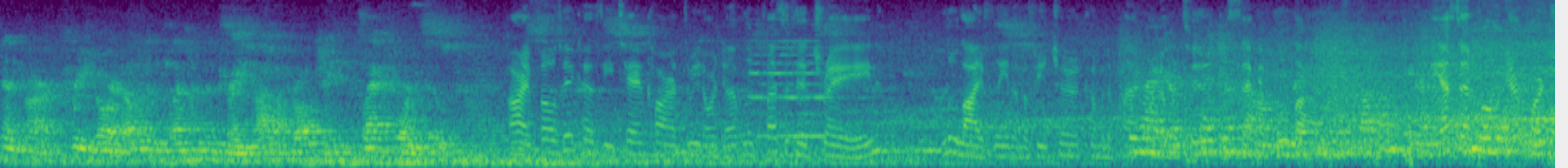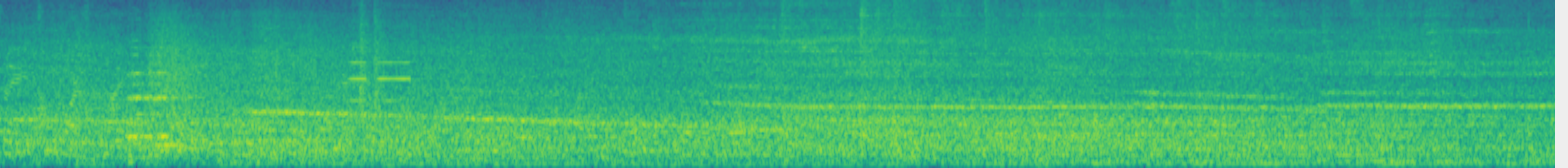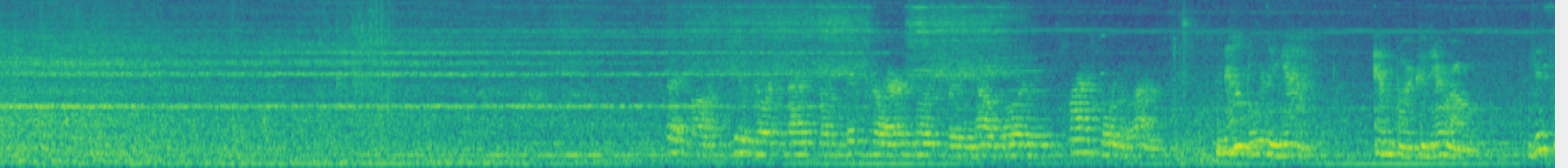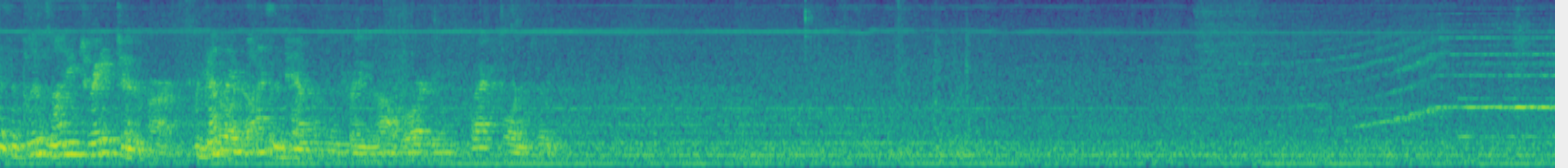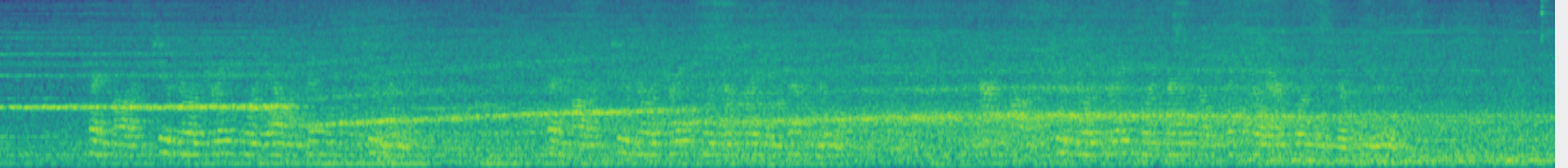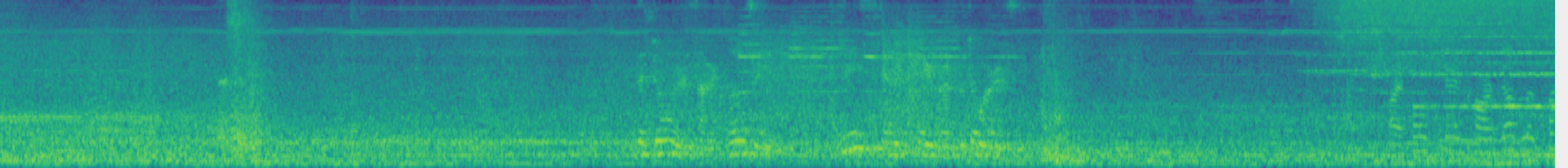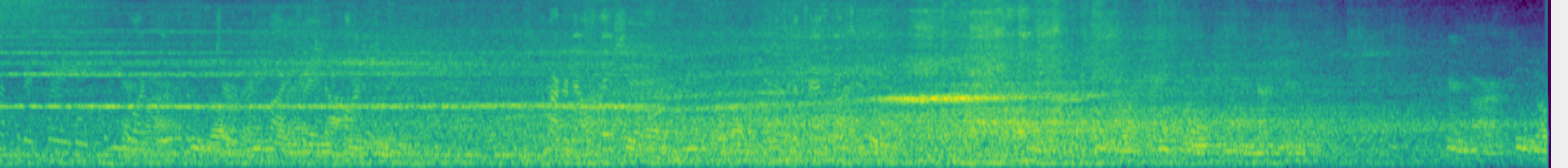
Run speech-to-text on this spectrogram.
Ten car, three door Dublin, Pleasanton train now approaching platform two. Alright folks, here comes the 10 car, 3 door Dublin Pleasanton train. Blue Line Fleet of the future coming to platform number 2, the second Blue Line. The SFO airport train, 2 doors behind. Platform two northbound from Central Airport Street, now boarding at Embarcadero. This is a Blue Line train to car, train now boarding platform two. Platform two zero three four Yellow The doors are closing. Please stand clear of the doors. Alright folks, 10 car Dublin Pleasanton train, the 3 door Ten car, Blue of the two Thank you.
